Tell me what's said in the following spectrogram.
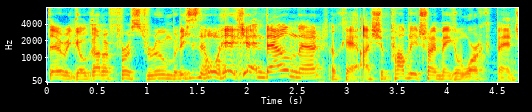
There we go. Got our first room, but he's no way of getting down there. Okay, I should probably try and make a workbench.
